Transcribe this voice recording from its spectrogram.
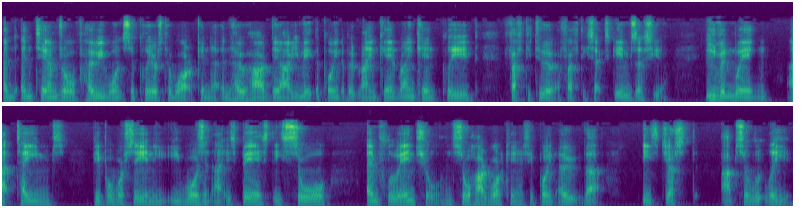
in, in terms of how he wants the players to work and, and how hard they are. You make the point about Ryan Kent. Ryan Kent played 52 out of 56 games this year, hmm. even when at times people were saying he, he wasn't at his best. He's so influential and so hardworking, as you point out, that he's just absolutely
